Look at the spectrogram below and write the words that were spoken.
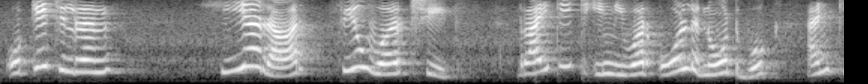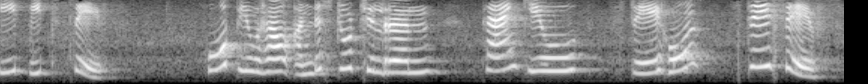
Okay children. Here are few worksheets. Write it in your old notebook and keep it safe. Hope you have understood children. Thank you. Stay home. Stay safe.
